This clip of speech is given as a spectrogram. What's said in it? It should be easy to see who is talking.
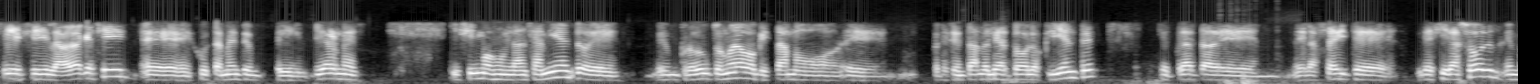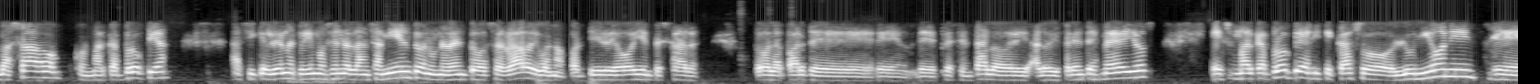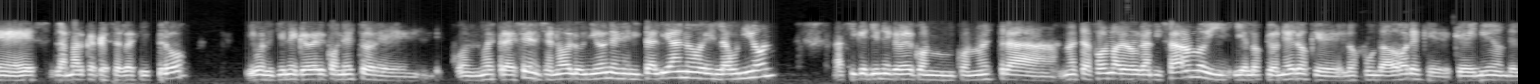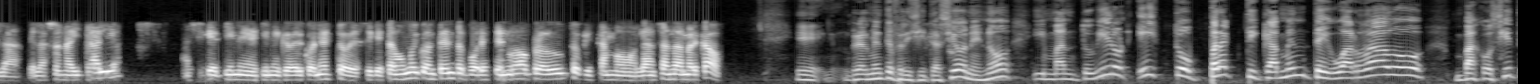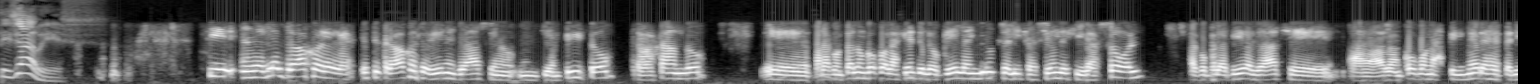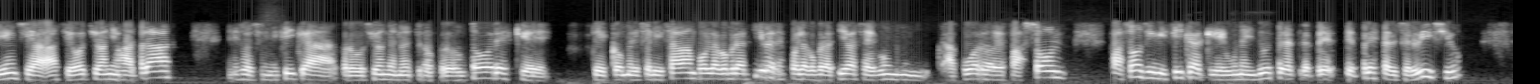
Speaker 1: Sí, sí, la verdad que sí. Eh, justamente el viernes hicimos un lanzamiento de, un producto nuevo que estamos eh, presentándole a todos los clientes. Se trata de del aceite de girasol envasado con marca propia. Así que el viernes estuvimos haciendo el lanzamiento en un evento cerrado y bueno, a partir de hoy empezar toda la parte de, presentarlo a los diferentes medios. Es marca propia, en este caso L'Unione, eh, es la marca que se registró y bueno, tiene que ver con esto, de, con nuestra esencia, ¿no? L'Unione en italiano es la unión, así que tiene que ver con, con nuestra nuestra forma de organizarlo y, y los pioneros, que los fundadores que, que vinieron de la, de la zona de Italia. Así que tiene, tiene que ver con esto, así que estamos muy contentos por este nuevo producto que estamos lanzando al mercado.
Speaker 2: Eh, realmente felicitaciones, ¿no? Y mantuvieron esto prácticamente guardado bajo siete llaves.
Speaker 1: Sí, en realidad el trabajo de, este trabajo se viene ya hace un tiempito trabajando eh, para contarle un poco a la gente lo que es la industrialización de girasol. La cooperativa ya hace arrancó con las primeras experiencias hace ocho años atrás. Eso significa producción de nuestros productores que que comercializaban por la cooperativa, después la cooperativa hace algún acuerdo de fasón. Fasón significa que una industria te, presta el servicio,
